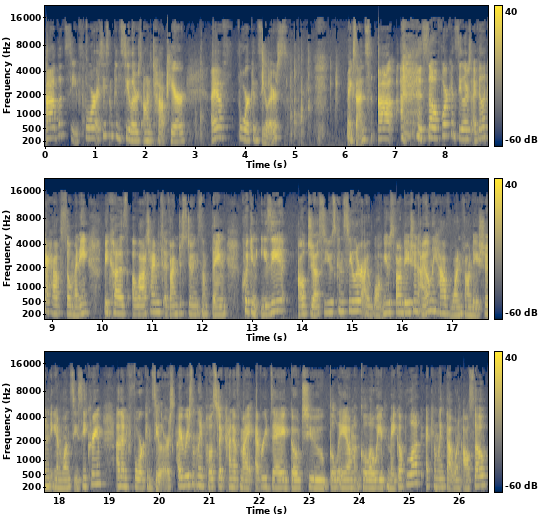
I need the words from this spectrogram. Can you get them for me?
Uh, let's see, four, I see some concealers on top here. I have four concealers. Makes sense. Uh, so for concealers, I feel like I have so many because a lot of times if I'm just doing something quick and easy, I'll just use concealer. I won't use foundation. I only have one foundation and one CC cream and then four concealers. I recently posted kind of my everyday go-to glam glowy makeup look. I can link that one also.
